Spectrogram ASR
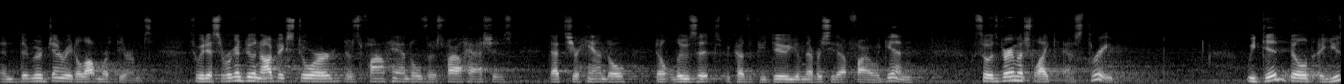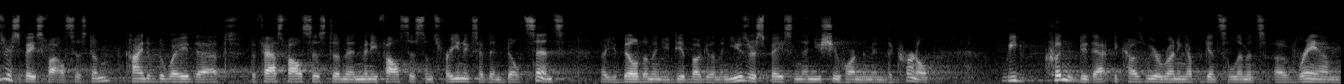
and it would generate a lot more theorems. So we just said, we're going to do an object store. There's file handles, there's file hashes. That's your handle. Don't lose it, because if you do, you'll never see that file again. So it's very much like S3. We did build a user space file system, kind of the way that the fast file system and many file systems for Unix have been built since. You build them and you debug them in user space and then you shoehorn them into the kernel. We couldn't do that because we were running up against the limits of RAM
